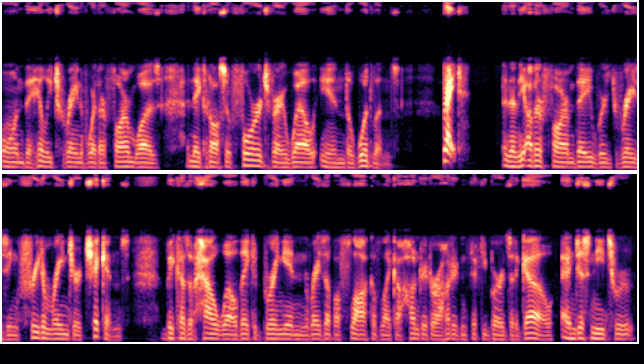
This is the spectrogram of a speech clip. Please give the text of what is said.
on the hilly terrain of where their farm was, and they could also forage very well in the woodlands. Right. And then the other farm, they were raising Freedom Ranger chickens because of how well they could bring in and raise up a flock of like 100 or 150 birds at a go and just need to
